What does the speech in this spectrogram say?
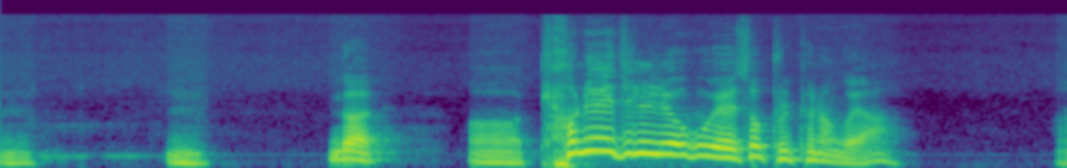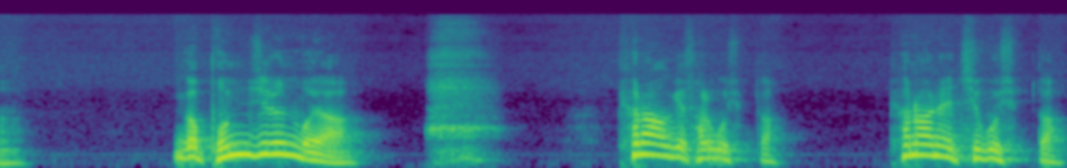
음. 음. 그러니까, 어, 편해지려고 해서 불편한 거야. 어. 그러니까 본질은 뭐야? 하, 편하게 살고 싶다. 편안해지고 싶다.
